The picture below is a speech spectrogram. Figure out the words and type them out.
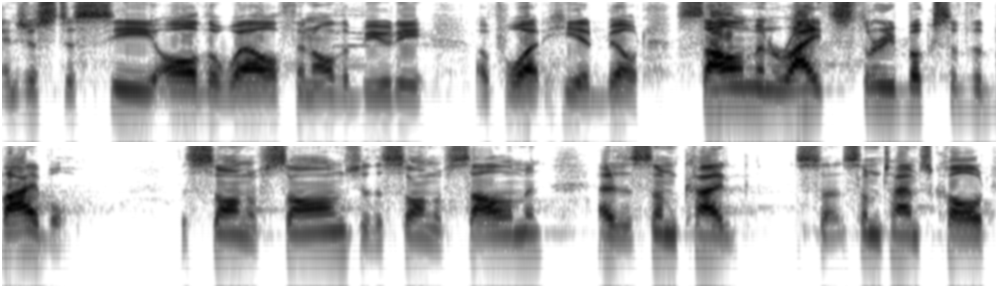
and just to see all the wealth and all the beauty of what he had built. Solomon writes three books of the Bible the Song of Songs or the Song of Solomon, as it's sometimes called.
